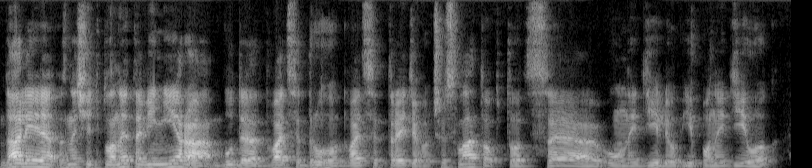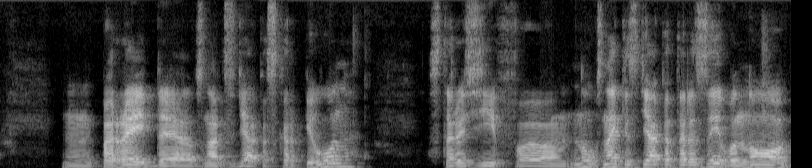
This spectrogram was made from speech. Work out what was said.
Далі, значить, планета Венера буде 22-23 числа, тобто це у неділю і понеділок. Перейде в знак Зодіака Скорпіон з Терезів. Е, Ну, в знаки Зодіака Терези воно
